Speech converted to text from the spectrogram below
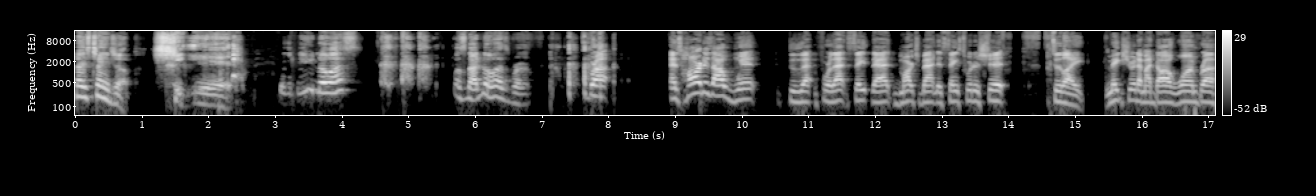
nice change up." Shit, do you know us? Must not know us, bro. bro, as hard as I went through that for that say that March Madness Saints Twitter shit to like make sure that my dog won, bruh.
